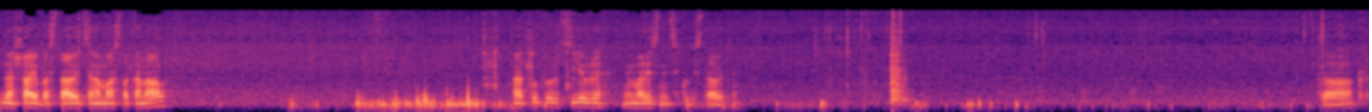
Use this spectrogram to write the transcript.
Мідна шайба ставиться на маслоканал. А тут уже ці вже нема різниці куди ставити. Так.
